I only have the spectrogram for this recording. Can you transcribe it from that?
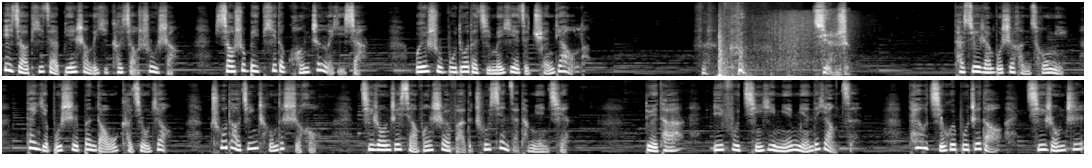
一脚踢在边上的一棵小树上，小树被踢得狂震了一下，为数不多的几枚叶子全掉了。哼哼，贱人！他虽然不是很聪明，但也不是笨到无可救药。初到京城的时候，齐荣之想方设法的出现在他面前，对他一副情意绵绵的样子，他又岂会不知道齐荣之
